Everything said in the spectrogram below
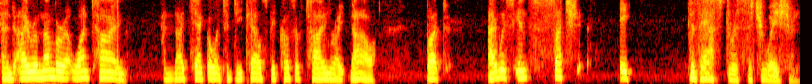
And I remember at one time, and I can't go into details because of time right now, but I was in such a disastrous situation.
